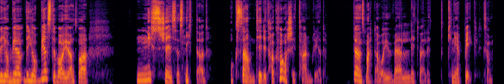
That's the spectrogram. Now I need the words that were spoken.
Det, jobbiga, det jobbigaste var ju att vara nyss kejsarsnittad och samtidigt ha kvar sitt tarmvred. Den smärtan var ju väldigt, väldigt knepig. Liksom.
